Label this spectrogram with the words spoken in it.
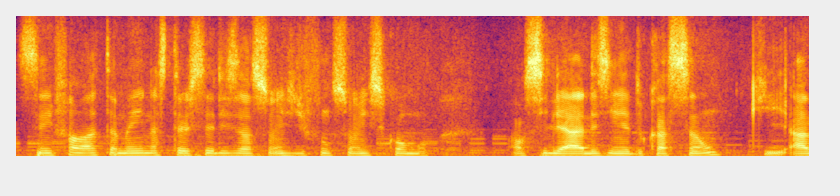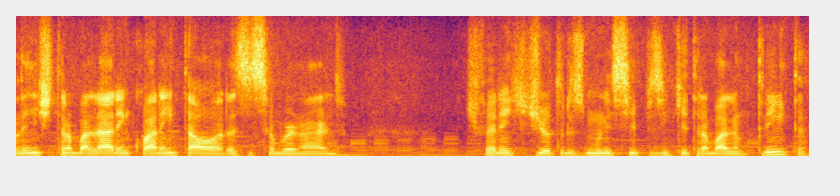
sem falar também nas terceirizações de funções como auxiliares em educação, que além de trabalharem 40 horas em São Bernardo, diferente de outros municípios em que trabalham 30,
